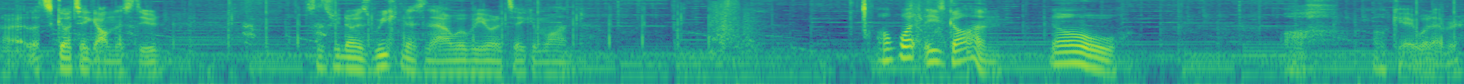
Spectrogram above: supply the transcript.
All right, let's go take on this dude. Since we know his weakness now, we'll be able to take him on. Oh, what? He's gone. No. Oh, okay, whatever.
